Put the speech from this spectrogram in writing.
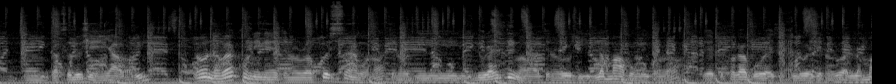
one อื day. มဒါဆိုလို့ရှိရင်ရပါပြီကျွန်တော်နံပါတ်9နဲ့ကျွန်တော်တို့ quick scan ပေါ့နော်ကျွန်တော်ဒီလူတိုင်းသိမှာပါကျွန်တော်တို့ဒီလက်မပုံလေးပေါ့နော်ဒီတစ်ဖက်ကပို့ရဲအလွယ်ကျွန်တော်တို့ကလက်မ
